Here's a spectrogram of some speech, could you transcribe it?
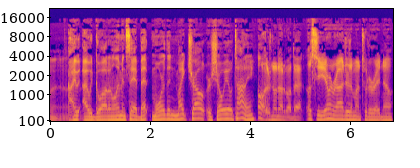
I, I would go out on a limb and say I bet more than Mike Trout or Shohei Ohtani. Oh, there's no doubt about that. Let's see. Aaron Rodgers. I'm on Twitter right now.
